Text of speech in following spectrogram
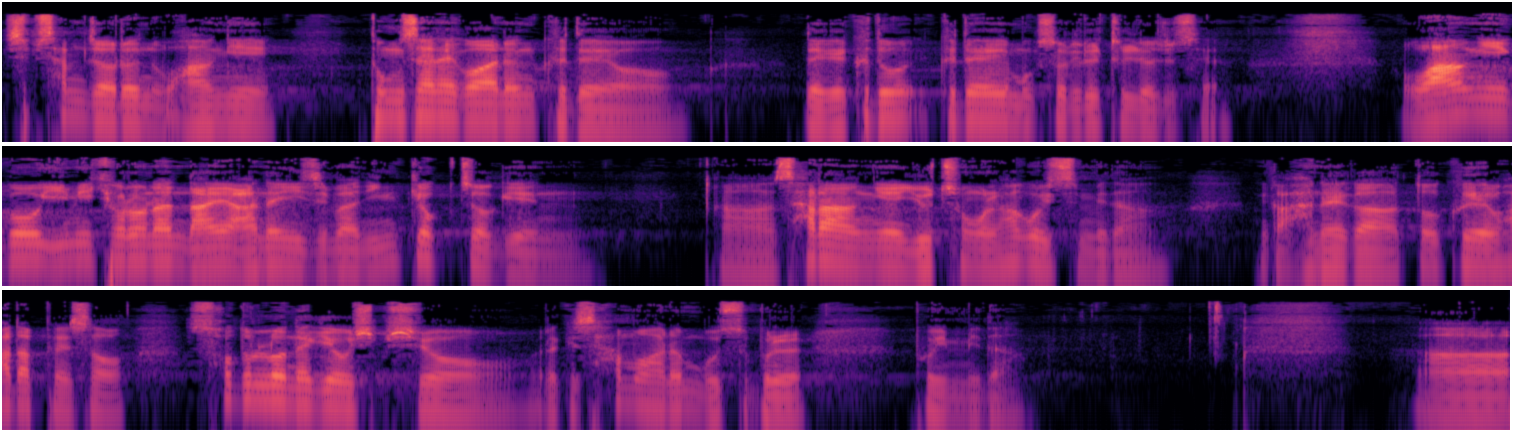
13절은 왕이 동산에 거하는 그대여 내게 그도, 그대의 목소리를 들려주세요. 왕이고 이미 결혼한 나의 아내이지만 인격적인 아, 사랑의 요청을 하고 있습니다. 그러니까 아내가 또 그에 화답해서 서둘러 내게 오십시오. 이렇게 사모하는 모습을 보입니다. 아,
